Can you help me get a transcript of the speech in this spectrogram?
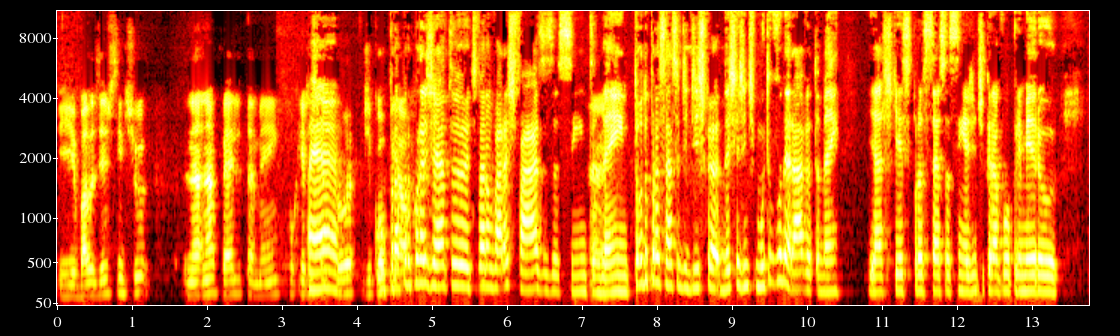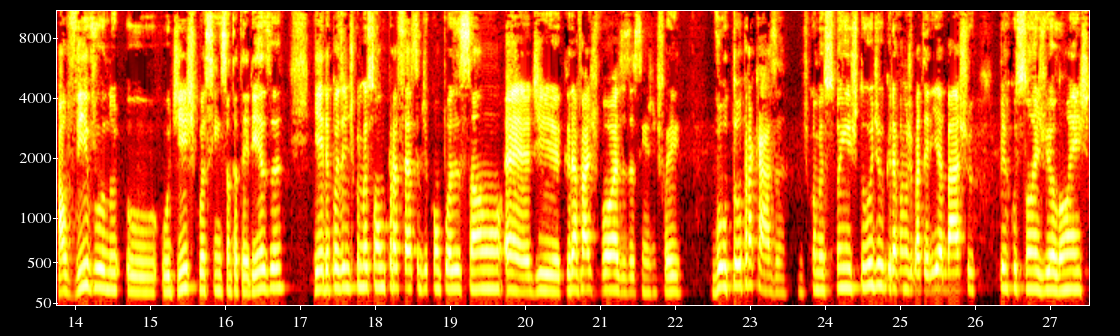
E o Bala Desejo sentiu na, na, pele também, porque a gente é, entrou de corpo O próprio projeto tiveram várias fases, assim, também. É. Todo o processo de disco deixa a gente muito vulnerável também. E acho que esse processo, assim, a gente gravou primeiro ao vivo no, o, o disco, assim, em Santa Teresa e aí depois a gente começou um processo de composição, é, de gravar as vozes, assim, a gente foi, voltou para casa. A gente começou em estúdio, gravamos bateria, baixo, percussões, violões,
